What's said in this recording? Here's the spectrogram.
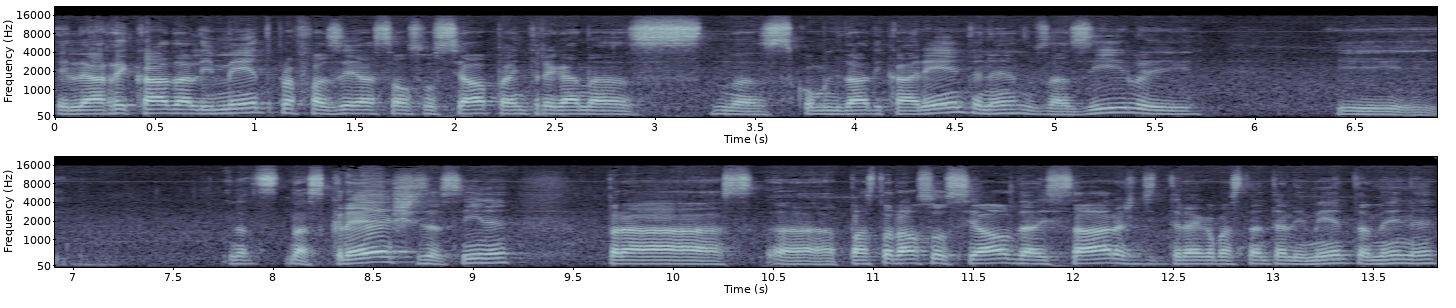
ele arrecada alimento para fazer ação social, para entregar nas, nas comunidades carentes, né? Nos asilos e, e nas, nas creches, assim, né? Para a pastoral social da Isara, a gente entrega bastante alimento também, né?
